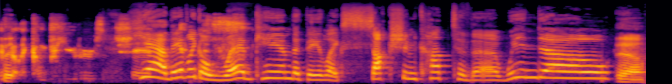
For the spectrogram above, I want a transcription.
They've But- got like computers and shit. yeah, they have like a webcam that they like suction cup to the window. Yeah.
